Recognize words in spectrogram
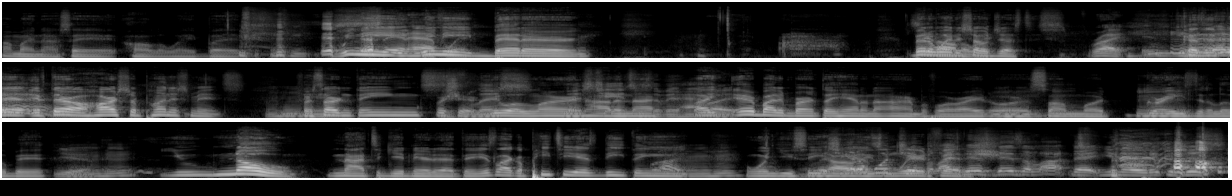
i might not say it all the way but we need we need better better way to show way. justice Right. because if there if there are harsher punishments Mhm. for certain things For sure. Less- you will learn how to not like. Right. everybody burnt their hand on the iron before right or Mhm. some or Mhm. grazed it a little bit Yeah. Mhm. you know not to get near to that thing it's like a ptsd thing Right. Mhm. when you see Unless how you Yeah, some wood weird chipper, like, there's, fetish. there's a lot that you know they can just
